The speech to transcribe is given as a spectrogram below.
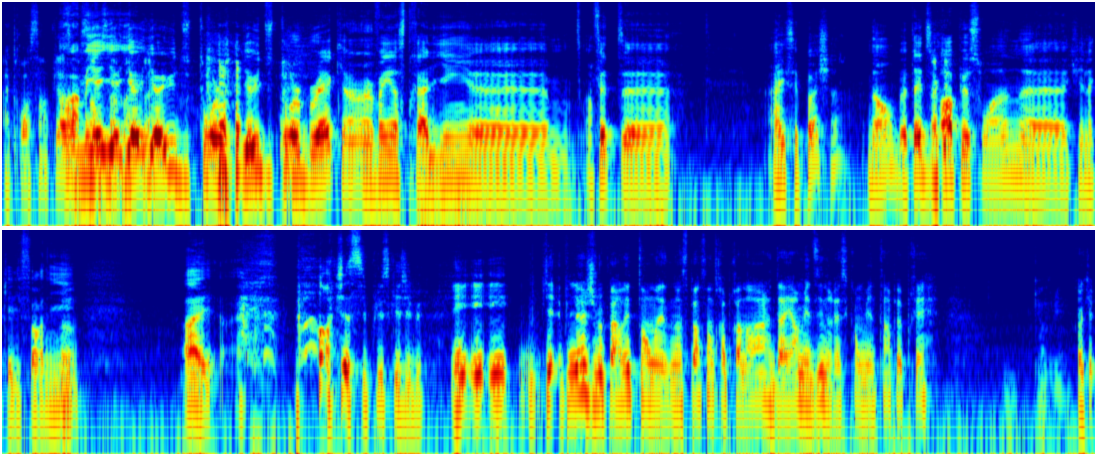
À 300 piastres, Ah, mais il y, a- y y eu du tour, il y a eu du Tourbreak, un, un vin australien. euh, en fait, euh, ah, c'est poche, hein? Non, ben, peut-être du. Opus One euh, qui vient de la Californie. Ah, et- je sais plus ce que j'ai bu. Et, et, et puis, puis là, je veux parler de ton, ton espace entrepreneur. D'ailleurs, Mehdi, il nous reste combien de temps à peu près? 15 minutes. OK.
